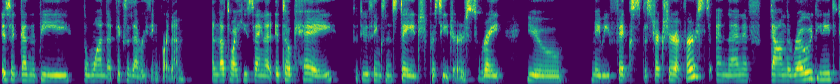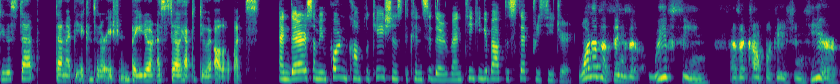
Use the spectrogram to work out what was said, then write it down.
isn't going to be the one that fixes everything for them. And that's why he's saying that it's okay to do things in staged procedures, right? You maybe fix the stricture at first, and then if down the road you need to do the step, that might be a consideration, but you don't necessarily have to do it all at once. And there are some important complications to consider when thinking about the step procedure. One of the things that we've seen as a complication here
